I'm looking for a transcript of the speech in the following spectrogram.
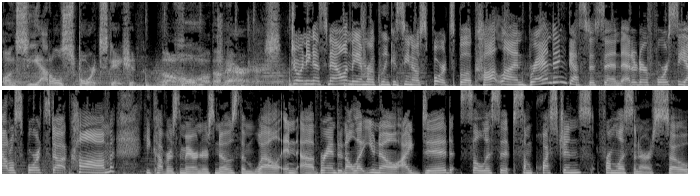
on Seattle Sports Station, the home of the Mariners. Joining us now on the Emerald Queen Casino Sportsbook Hotline, Brandon Gustafson, editor for SeattleSports.com. He covers the Mariners, knows them well. And uh, Brandon, I'll let you know, I did solicit some questions from listeners. So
